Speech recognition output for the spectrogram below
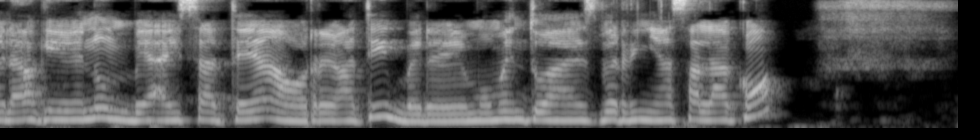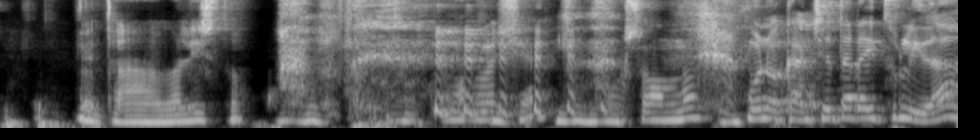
erabaki genuen beha izatea horregatik, bere momentua ezberdina zalako, eta ba, listo. bueno, kantxetara itzuli da.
